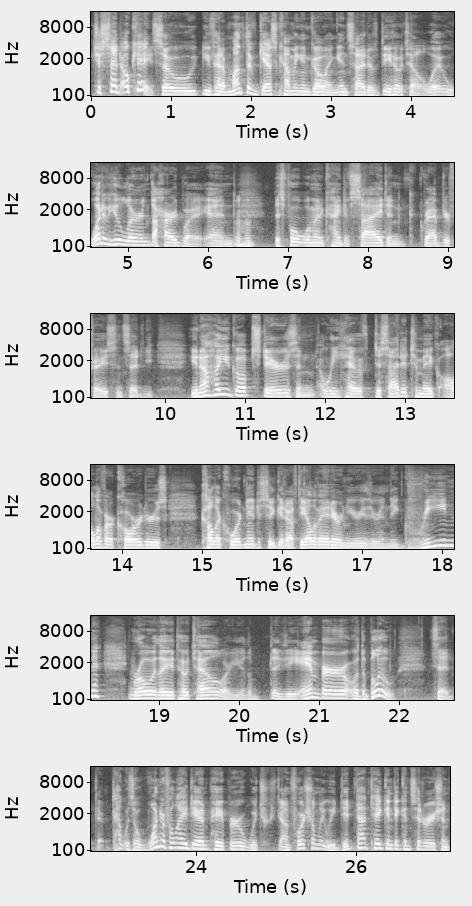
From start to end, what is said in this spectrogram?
just said, okay, so you've had a month of guests coming and going inside of the hotel. What have you learned the hard way? And mm-hmm. this poor woman kind of sighed and grabbed her face and said, You know how you go upstairs, and we have decided to make all of our corridors color coordinated so you get off the elevator and you're either in the green row of the hotel or you're the, the amber or the blue said that was a wonderful idea on paper, which unfortunately we did not take into consideration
